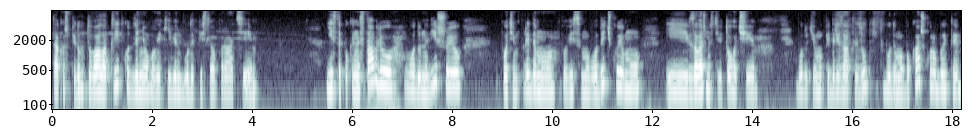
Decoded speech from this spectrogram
Також підготувала клітку для нього, в якій він буде після операції. Їсти поки не ставлю, воду не вішаю. Потім прийдемо, повісимо водичку йому. І в залежності від того, чи будуть йому підрізати зубки, то будемо або кашку робити,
